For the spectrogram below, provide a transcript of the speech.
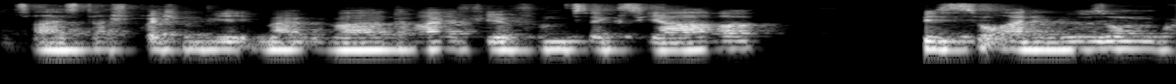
Das heißt, da sprechen wir immer über drei, vier, fünf, sechs Jahre. bis so eine Lösung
